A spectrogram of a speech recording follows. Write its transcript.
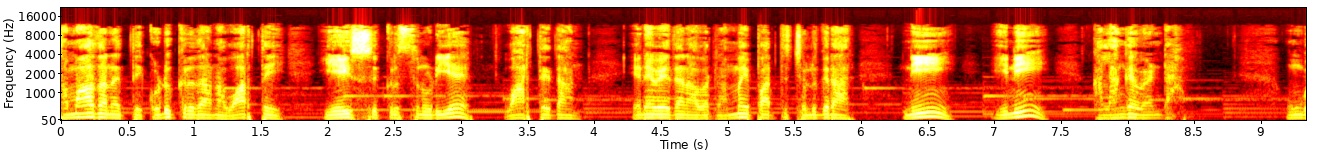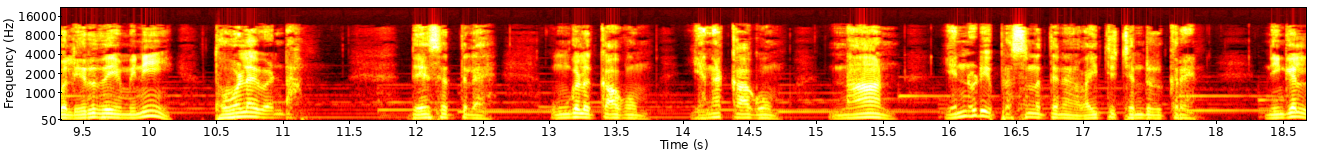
சமாதானத்தை கொடுக்கிறதான வார்த்தை இயேசு கிறிஸ்தனுடைய வார்த்தை தான் எனவே தான் அவர் நம்மை பார்த்து சொல்கிறார் நீ இனி கலங்க வேண்டாம். உங்கள் இருதயம் இனி துவள வேண்டாம். தேசத்தில் உங்களுக்காகவும் எனக்காகவும் நான் என்னுடைய பிரசனத்தை நான் வைத்து சென்றிருக்கிறேன். நீங்கள்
